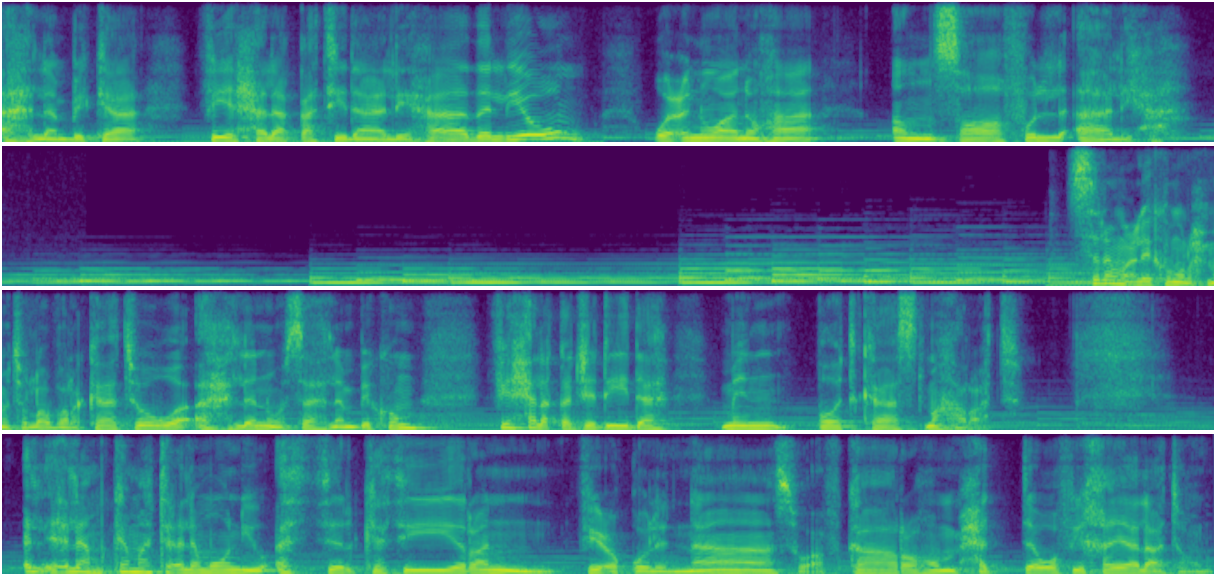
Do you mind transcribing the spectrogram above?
أهلا بك في حلقتنا لهذا اليوم وعنوانها أنصاف الآلهة. السلام عليكم ورحمة الله وبركاته وأهلا وسهلا بكم في حلقة جديدة من بودكاست مهارات. الإعلام كما تعلمون يؤثر كثيرا في عقول الناس وأفكارهم حتى وفي خيالاتهم.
